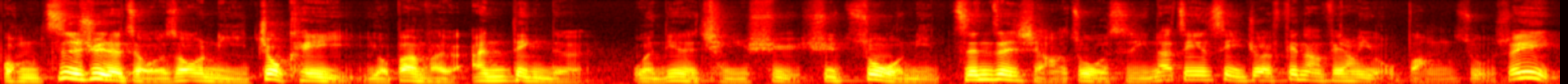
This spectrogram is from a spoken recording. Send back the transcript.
往秩序的走的时候，你就可以有办法有安定的、稳定的情绪去做你真正想要做的事情。那这件事情就会非常非常有帮助。所以，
